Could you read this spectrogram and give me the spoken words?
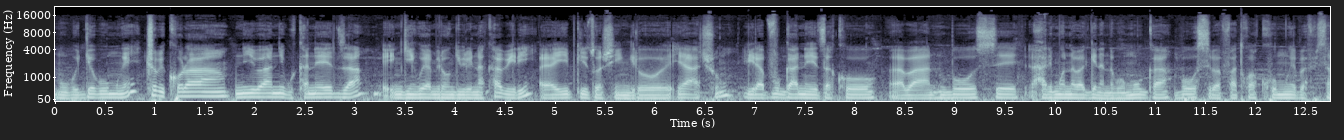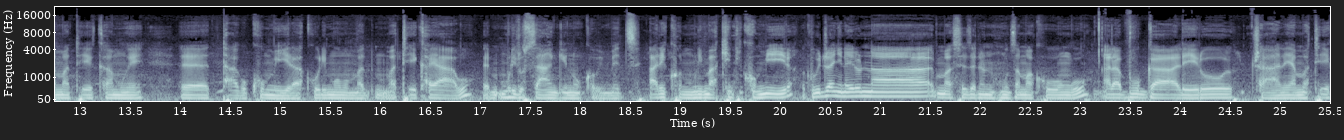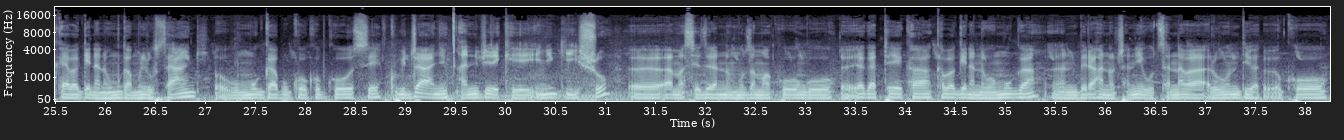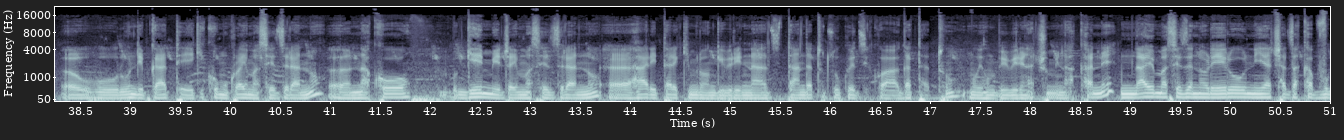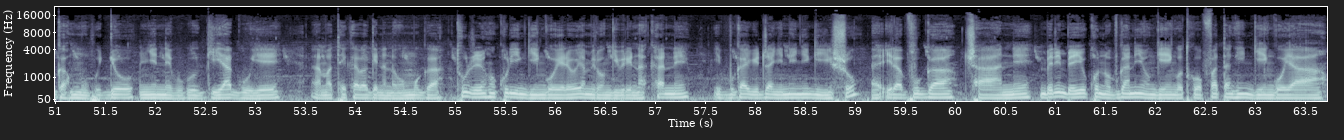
mu buryo bumwe ico bikora niba nibuka neza eh, ingingo ya mirongo ibiri na kabiri y'ibwirizwa nshingiro yacu iravuga neza ko abantu bose harimo n'abagenana ubumuga bose bafatwa kumwe bafise amateka amwe Eh, tagukumira kurimo mu mateka yabo eh, muri rusange nuko bimeze ariko muri make ntikumira ku bijanye rero n'amasezerano mpuzamakungu aravuga rero cane amateka y'abagendana ubumuga muri rusange ubumuga bw'ubwoko bwose ku bijanye n'ivyerekeye inyigisho eh, amasezerano mpuzamakungu uh, y'agateka k'abagendana ubumuga mbere hano ca n'abarundi ko uburundi bwateye igikumu kuri ayo masezerano nako bwemeje ayo masezerano hari itariki mirongo ibiri na zitandatu z'ukwezi kwa gatatu mu bihumbi bibiri na cumi na kane ayo masezerano rero niyo akavuga mu buryo nyine bwiyaguye amateka y'abagendana ubumuga tujere nko kuri iyi ngingo rero ya mirongo ibiri na kane ivuga ibijyanye n'inyigisho iravuga cyane mbere imbere y'uko nuvuga n'iyo ngingo twafata nk'ingingo ya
